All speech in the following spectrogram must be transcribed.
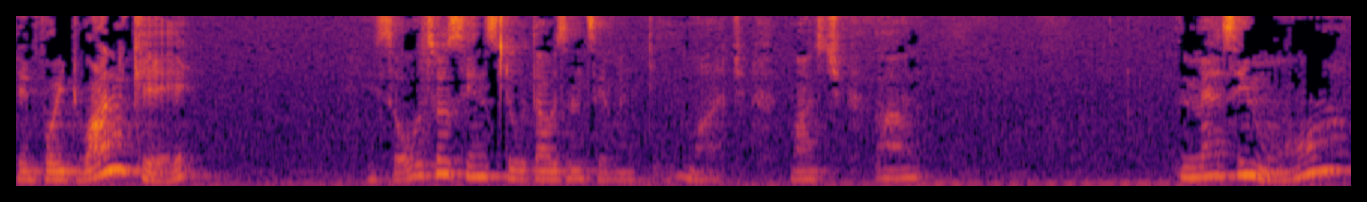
10.1k. He's also since 2017 March. March. Uh, Massimo.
